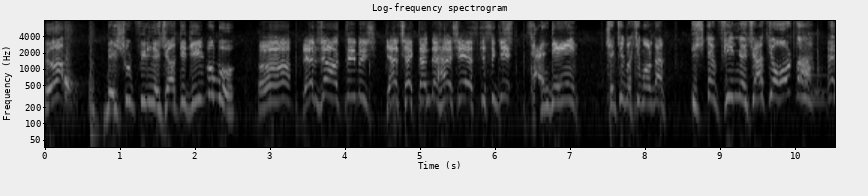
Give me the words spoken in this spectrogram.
Ya, meşhur Fil Necati değil mi bu? Aa, Remzi haklıymış. Gerçekten de her şey eskisi ki. Sen değil. Çekil bakayım oradan. İşte Fil Necati orada.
